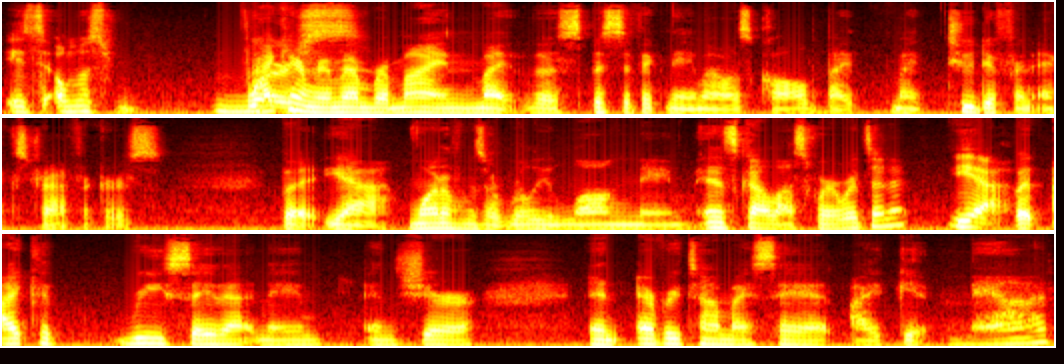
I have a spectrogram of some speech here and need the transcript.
it's almost worse. I can remember mine, my the specific name I was called by my two different ex traffickers. But yeah, one of them's a really long name, and it's got a lot of swear words in it. Yeah. But I could re-say that name and share, and every time I say it, I get mad.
